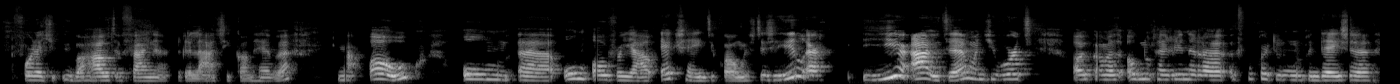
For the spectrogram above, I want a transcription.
voordat je überhaupt een fijne relatie kan hebben. Maar ook om, om over jouw ex heen te komen. Dus het is heel erg hieruit, hè? Want je wordt, oh, ik kan me ook nog herinneren, vroeger toen ik nog in deze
